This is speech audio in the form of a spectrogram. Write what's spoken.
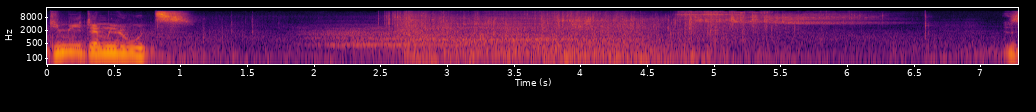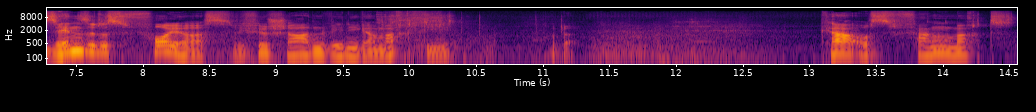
Gimme dem Loots. Sense des Feuers. Wie viel Schaden weniger macht die? Hoppla. Chaos Fang macht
